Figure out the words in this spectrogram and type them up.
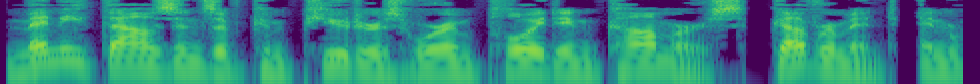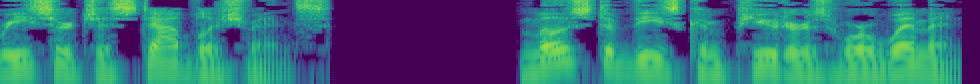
Many thousands of computers were employed in commerce, government, and research establishments. Most of these computers were women.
